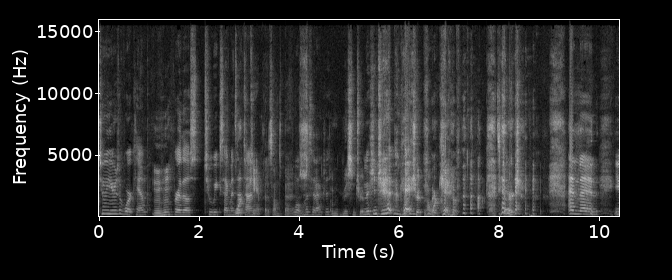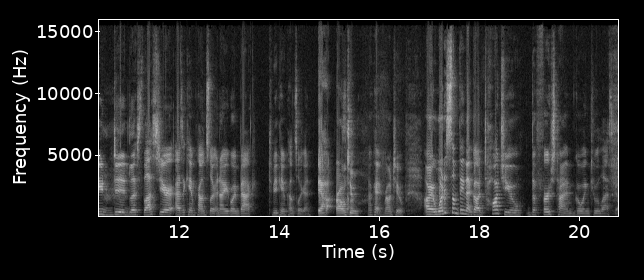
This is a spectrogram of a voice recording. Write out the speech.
two years of work camp Mm-hmm. for those two week segments Work time. camp. That sounds bad. What was it actually? A mission trip. Mission trip. Okay. Work trip, not work camp. It's dark. and then you did this last year as a camp counselor, and now you're going back to be a camp counselor again. yeah, round two. Okay, round two. All right, what is something that God taught you the first time going to Alaska?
